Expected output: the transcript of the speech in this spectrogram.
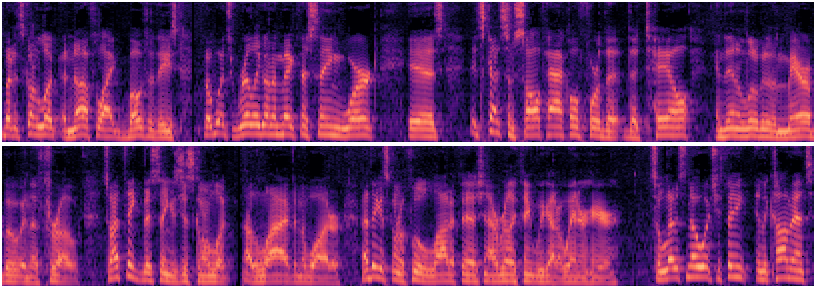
but it's going to look enough like both of these. But what's really going to make this thing work is it's got some soft hackle for the, the tail and then a little bit of the marabou in the throat. So I think this thing is just going to look alive in the water. I think it's going to fool a lot of fish, and I really think we got a winner here. So let us know what you think in the comments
